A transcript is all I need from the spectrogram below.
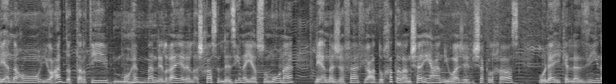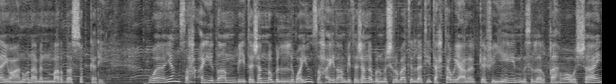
لأنه يعد الترتيب مهما للغاية للأشخاص الذين يصومون لأن الجفاف يعد خطرا شائعا يواجه بشكل خاص أولئك الذين يعانون من مرضى السكري. وينصح أيضا بتجنب ال... وينصح أيضا بتجنب المشروبات التي تحتوي على الكافيين مثل القهوة والشاي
